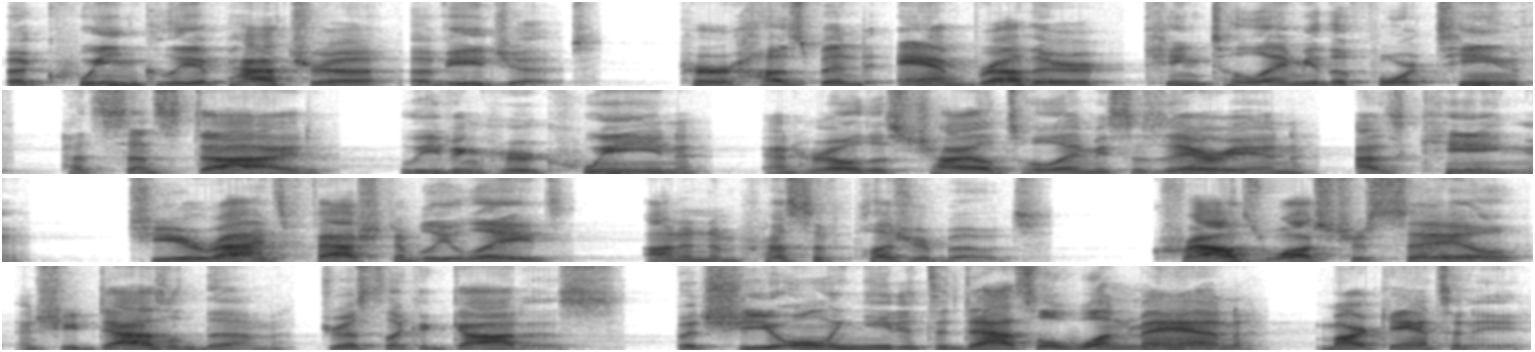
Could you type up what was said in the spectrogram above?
but Queen Cleopatra of Egypt. Her husband and brother, King Ptolemy XIV, had since died, leaving her queen and her eldest child Ptolemy Caesarion as king. She arrived fashionably late on an impressive pleasure boat. Crowds watched her sail, and she dazzled them, dressed like a goddess but she only needed to dazzle one man, Mark Antony.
